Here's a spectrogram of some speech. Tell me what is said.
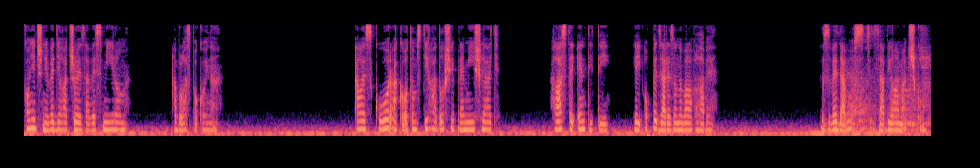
Konečne vedela, čo je za vesmírom a bola spokojná. Ale skôr, ako o tom stihla dlhšie premýšľať, hlas tej entity jej opäť zarezonoval v hlave. Zvedavosť zabila mačku.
